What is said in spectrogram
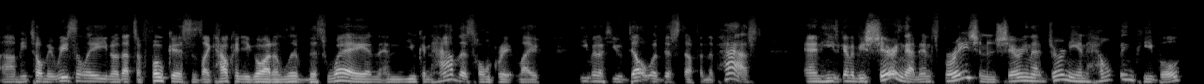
um, he told me recently, you know, that's a focus is like, how can you go out and live this way? And, and you can have this whole great life, even if you've dealt with this stuff in the past. And he's going to be sharing that inspiration and sharing that journey and helping people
